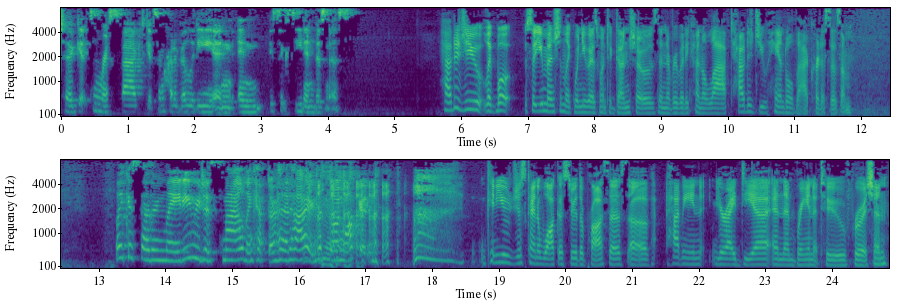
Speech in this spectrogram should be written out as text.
to get some respect, get some credibility and, and succeed in business. How did you, like, well, so you mentioned like when you guys went to gun shows and everybody kind of laughed. How did you handle that criticism? like a southern lady, we just smiled and kept our head high and kept on walking. Can you just kind of walk us through the process of having your idea and then bringing it to fruition?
